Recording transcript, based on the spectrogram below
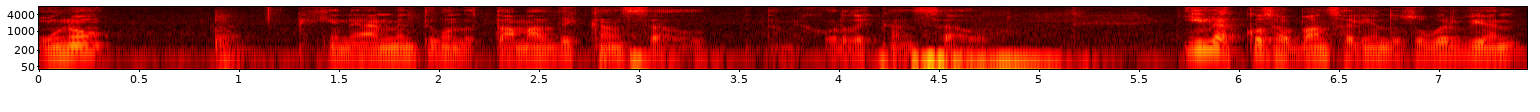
Uno, generalmente cuando está más descansado, está mejor descansado, y las cosas van saliendo súper bien,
